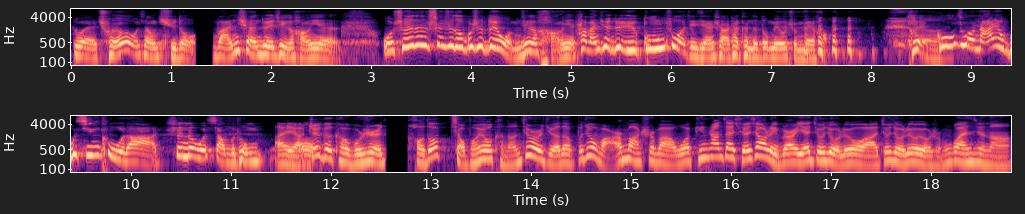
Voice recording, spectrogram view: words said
对，纯偶像驱动。完全对这个行业，我觉得甚至都不是对我们这个行业，他完全对于工作这件事儿，他可能都没有准备好。对，工作哪有不辛苦的？真的我想不通。哎呀，这个可不是，好多小朋友可能就是觉得不就玩嘛，是吧？我平常在学校里边也九九六啊，九九六有什么关系呢？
